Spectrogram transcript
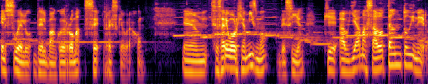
el suelo del Banco de Roma se resquebrajó. Eh, Cesare Borgia mismo decía que había amasado tanto dinero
